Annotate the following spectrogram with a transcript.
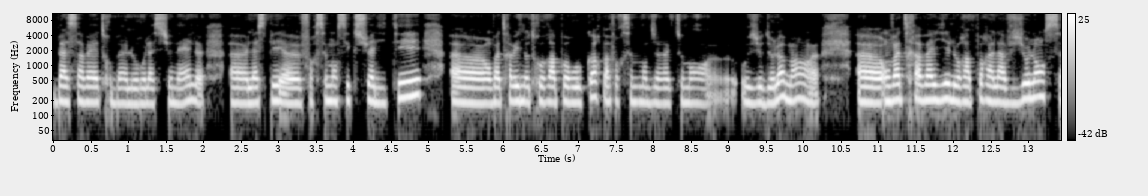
bah, ça va être bah, le relationnel, euh, l'aspect euh, forcément sexualité. Euh, on va travailler notre rapport au corps, pas forcément directement euh, aux yeux de l'homme. Hein. on va travailler le rapport à la violence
